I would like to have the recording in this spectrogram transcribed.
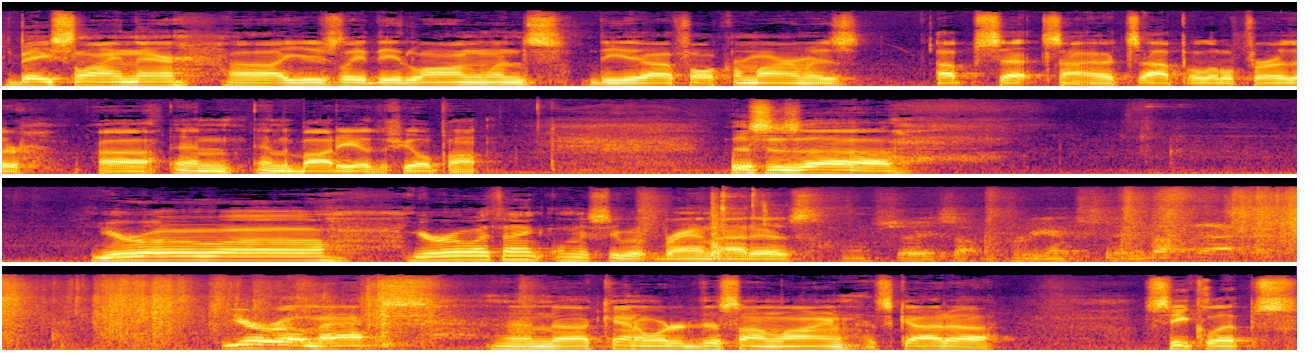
baseline there. Uh, usually the long ones, the uh, fulcrum arm is upset, it's up a little further in, in the body of the fuel pump. This is a Euro Euro, I think. Let me see what brand that is. Me show you something pretty interesting about that. Euro Max, and uh, Ken ordered this online. It's got uh, C-clips.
